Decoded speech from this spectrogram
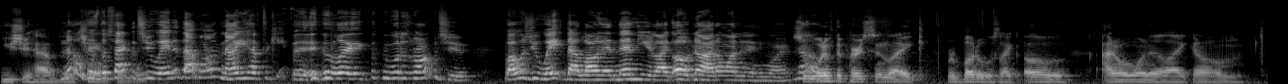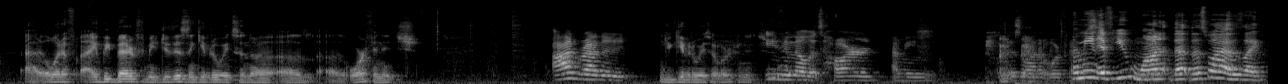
you should have the No, because the fact that you waited that long, now you have to keep it. like, what is wrong with you? Why would you wait that long and then you're like, oh no, I don't want it anymore? So no. what if the person like rebuttal was like, "Oh, I don't want to like um, uh, what if it'd be better for me to do this and give it away to an uh, uh, orphanage? I'd rather, You give it away to an orphanage? even though it's hard. I mean, there's a lot of orphans. I mean, if you want that, that's why I was like,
